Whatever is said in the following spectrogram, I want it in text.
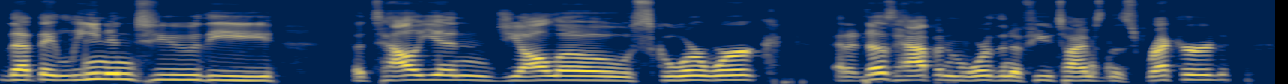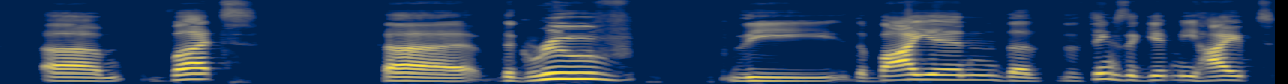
that they lean into the Italian giallo score work, and it does happen more than a few times in this record. Um, but uh, the groove the the buy-in, the the things that get me hyped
